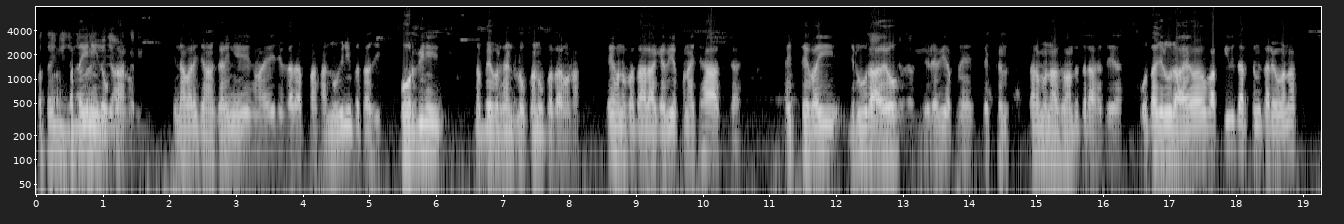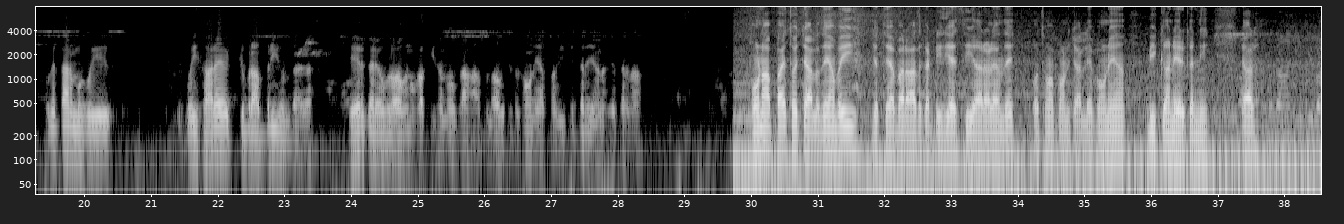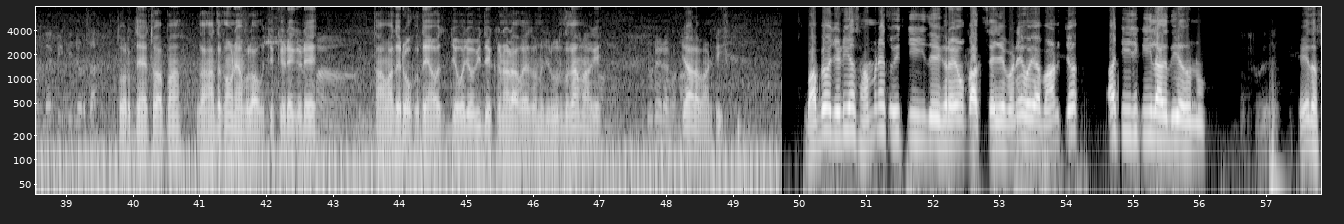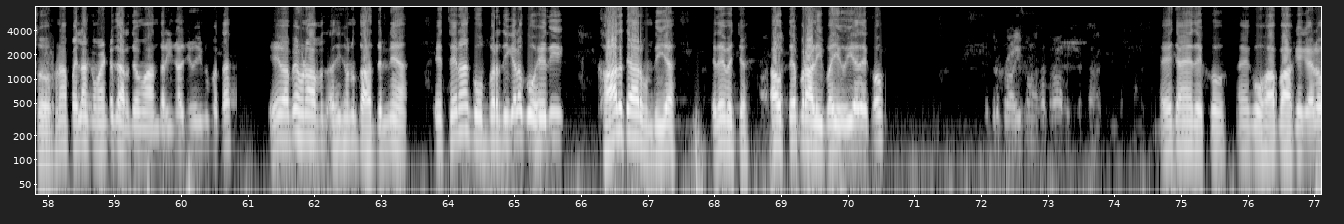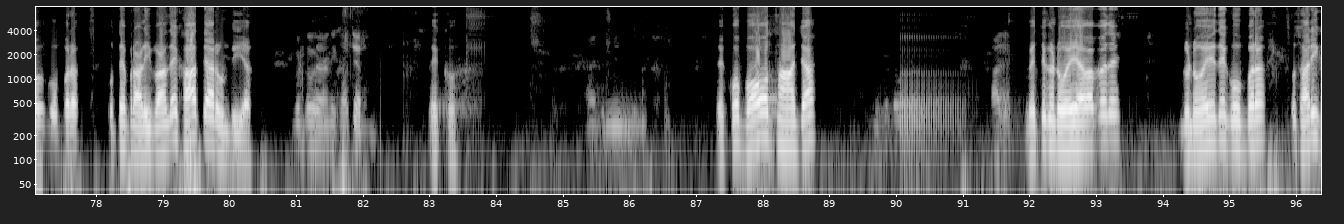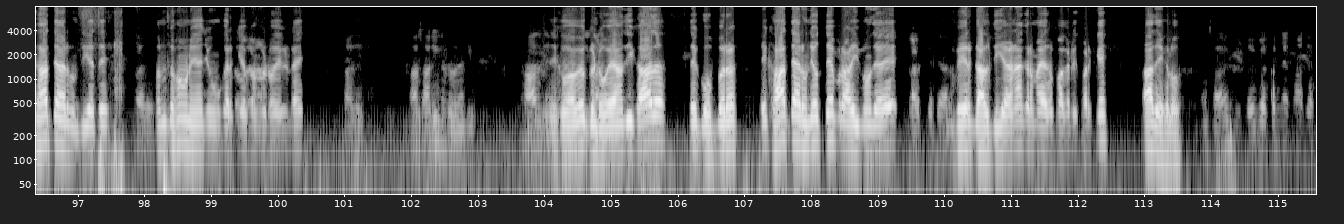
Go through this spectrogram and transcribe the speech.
ਪਤਾ ਹੀ ਨਹੀਂ ਪਤਾ ਹੀ ਨਹੀਂ ਲੋਕਾਂ ਨੂੰ। ਇਹਨਾਂ ਬਾਰੇ ਜਾਣਕਾਰੀ ਨਹੀਂ ਇਹ ਹੁਣ ਇਹ ਜਗ੍ਹਾ ਦਾ ਆਪਾਂ ਸਾਨੂੰ ਵੀ ਨਹੀਂ ਪਤਾ ਸੀ ਹੋਰ ਵੀ ਨਹੀਂ 90% ਲੋਕਾਂ ਨੂੰ ਪਤਾ ਹੋਣਾ। ਇਹ ਹੁਣ ਪਤਾ ਲੱਗ ਗਿਆ ਵੀ ਆਪਣਾ ਇਤਿਹਾਸ ਹੈ। ਇੱਥੇ ਬਾਈ ਜਰੂਰ ਆਇਓ ਜਿਹੜੇ ਵੀ ਆਪਣੇ ਸਿੱਖ ਧਰਮ ਨਾਲ ਸੰਬੰਧਿਤ ਰੱਖਦੇ ਆ ਉਹ ਤਾਂ ਜਰੂਰ ਆਇਓ ਬਾਕੀ ਵੀ ਦਰਸ਼ਨ ਕਰਿਓ ਹਨਾ। ਕਿਉਂਕਿ ਧਰਮ ਕੋਈ ਕੋਈ ਸਾਰੇ ਇੱਕ ਬਰਾਬਰ ਹੀ ਹੁੰਦਾ ਹੈਗਾ। ਸ਼ੇਅਰ ਕਰਿਓ ਬਲੌਗ ਨੂੰ ਬਾਕੀ ਤੁਹਾਨੂੰ ਕਹਾਂ ਬਲੌਗ 'ਚ ਦਿਖਾਉਣੇ ਆਪਾਂ ਵੀ ਕਿੱਧਰ ਜਾਣਾ ਕਿੱਧਰ ਨਾ। ਹੁਣ ਆਪਾਂ ਇੱਥੋਂ ਚੱਲਦੇ ਆਂ ਬਈ ਜਿੱਥੇ ਆਪਾਂ ਰਾਤ ਕੱਟੀ ਸੀ ਐਸਸੀਆਰ ਵਾਲਿਆਂ ਦੇ ਉੱਥੋਂ ਆਪਾਂ ਹੁਣ ਚਾਲੇ ਪਾਉਣੇ ਆ ਬੀਕਾਨੇਰ ਕੰਨੀ। ਚੱਲ ਗਾਹਾਂ ਤੁਰਦੇ ਆ ਇੱਥੋਂ ਆਪਾਂ ਗਾਹਾਂ ਦਿਖਾਉਣੇ ਆ ਵਲੌਗ 'ਚ ਕਿਹੜੇ ਕਿਹੜੇ ਥਾਵਾਂ ਤੇ ਰੁਕਦੇ ਆ ਉਹ ਜੋ ਜੋ ਵੀ ਦੇਖਣ ਵਾਲਾ ਹੋਇਆ ਤੁਹਾਨੂੰ ਜ਼ਰੂਰ ਦਿਖਾਵਾਂਗੇ। ਜੁੜੇ ਰਹੋ ਨਾ ਚੱਲ ਬੰਟੀ ਬਾਬੇ ਉਹ ਜਿਹੜੀ ਆ ਸਾਹਮਣੇ ਤੁਸੀਂ ਚੀਜ਼ ਦੇਖ ਰਹੇ ਹੋ ਬਕਸੇ ਜੇ ਬਣੇ ਹੋਏ ਆ ਬਾਣ 'ਚ ਆ ਚੀਜ਼ ਕੀ ਲੱਗਦੀ ਆ ਤੁਹਾਨੂੰ? ਇਹ ਦੱਸੋ ਹਨਾ ਪਹਿਲਾਂ ਕਮੈਂਟ ਕਰ ਦਿਓ ਇਮਾਨਦਾਰੀ ਨਾਲ ਜਿਹਨੂੰ ਜਿਹਨੂੰ ਪਤਾ। ਇਹ ਬਾਬੇ ਹੁਣ ਆਪ ਅਸੀਂ ਤੁਹਾਨੂੰ ਦੱਸ ਦਿੰਨੇ ਆ ਇੱਥੇ ਨਾ ਗੋਬਰ ਦੀ ਕਹ ਲਓ ਗੋਹੇ ਦੀ ਖਾਦ ਤਿਆਰ ਹੁੰਦੀ ਆ ਇਹਦੇ ਵਿੱਚ। ਆ ਉੱਤੇ ਪਰਾਲੀ ਪਾਈ ਹੋਈ ਆ ਦੇਖੋ। ਇਧਰ ਪਰਾਲੀ ਪਾਉਣਾ ਖਤਰਾ ਇਹ ਚਾਹੇ ਦੇਖੋ ਐ ਗੋਹਾ ਪਾ ਕੇ ਕਹਿ ਲਓ ਗੋਬਰ। ਉੱਤੇ ਪਰਾਲੀ ਪਾਉਂਦੇ ਖਾਦ ਤਿਆਰ ਹੁੰਦੀ ਆ। ਗੁੱਡੋ ਦੀ ਦੇਖੋ। ਆ ਜ਼ਮੀਨ ਦੇਖੋ ਬਹੁਤ ਥਾਂ ਚ ਆ। ਵਿੱਚ ਗੰਡੋਏ ਆ ਬਾਬੇ ਉਹਦੇ ਗੰਡੋਏ ਤੇ ਗੋਬਰ ਉਹ ਸਾਰੀ ਖਾਦ ਤਿਆਰ ਹੁੰਦੀ ਹੈ ਦੇ ਤੁਹਾਨੂੰ ਦਿਖਾਉਣੇ ਆ ਜ਼ੂਮ ਕਰਕੇ ਆਪਾਂ ਗੰਡੋਏ ਗੰਡਾਏ ਆ ਸਾਰੀ ਗੰਡੋਆਂ ਦੀ ਖਾਦ ਦੇਖੋ ਬਾਬੇ ਗੰਡੋਇਆਂ ਦੀ ਖਾਦ ਤੇ ਗੋਬਰ। ਇਹ ਖਾਦ ਤਿਆਰ ਹੁੰਦੀ ਆ ਉੱਤੇ ਪਰਾਲੀ ਪਾਉਂਦੇ ਆ ਇਹ। ਗਲ ਕੇ ਤਿਆਰ ਫੇਰ ਗਲਦੀ ਆ ਨਾ ਗਰਮੈਸ਼ ਪਕੜ ਫੜ ਕੇ ਆਹ ਦੇਖ ਲਓ। ਆ ਸਾਰੇ ਕੀਤੇ ਹੋਏ ਕਿੰਨੇ ਥਾਂ ਚ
